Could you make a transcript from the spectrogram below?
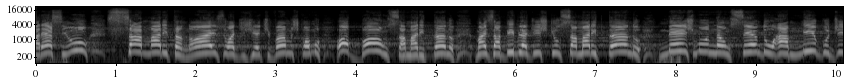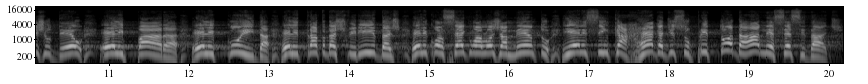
aparece um samaritano. Nós o adjetivamos como o bom samaritano, mas a Bíblia diz que o samaritano, mesmo não sendo amigo de judeu, ele para, ele cuida, ele trata das feridas, ele consegue um alojamento e ele se encarrega de suprir toda a necessidade.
